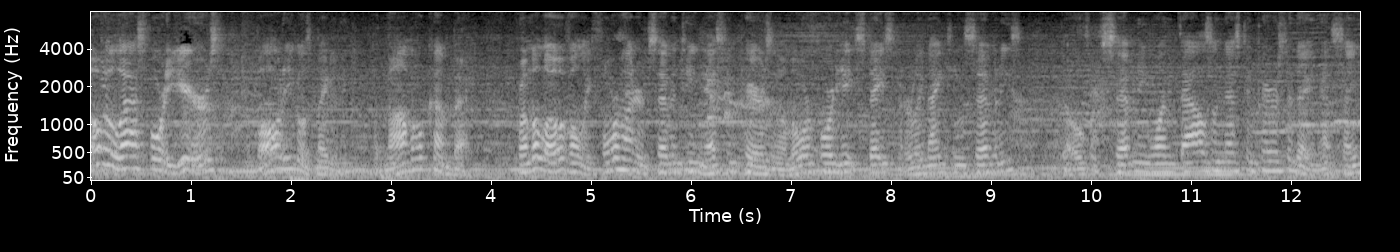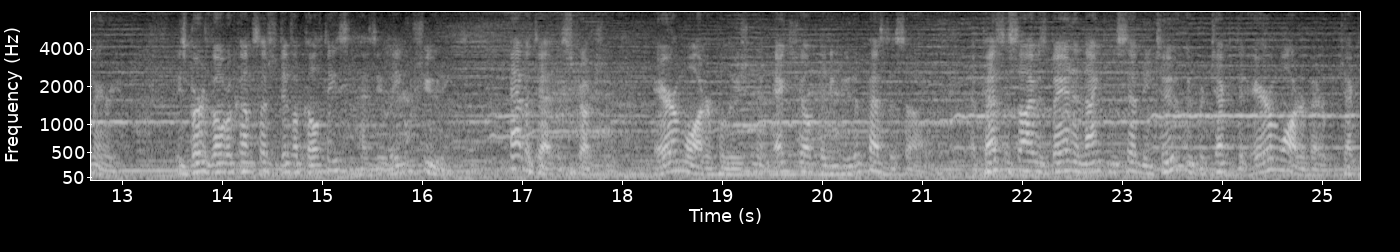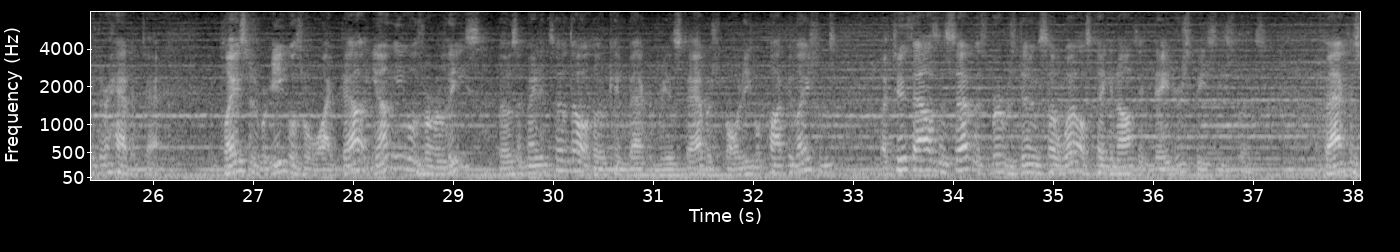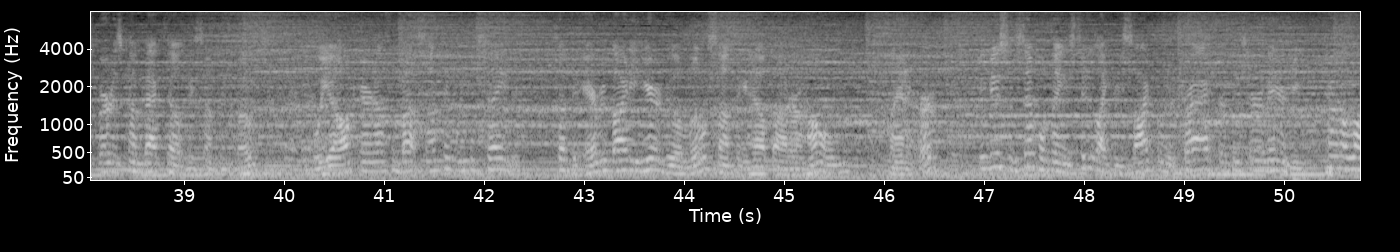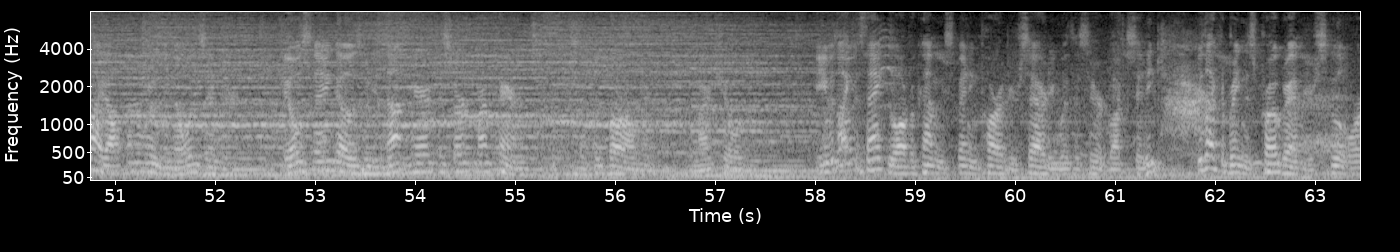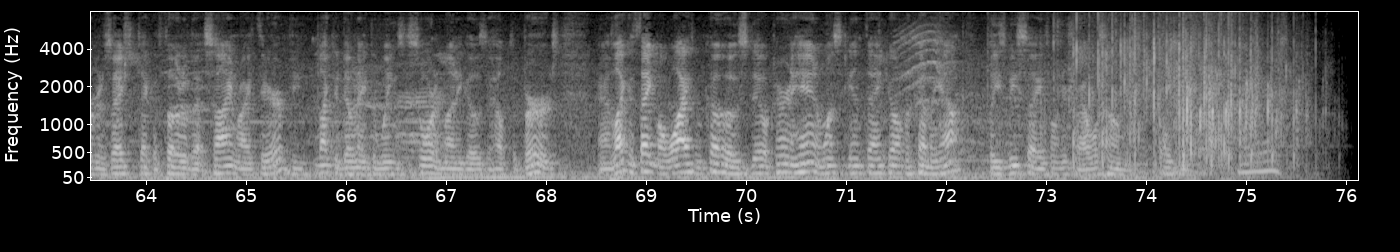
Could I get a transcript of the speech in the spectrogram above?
Over the last 40 years, the bald eagle's made a phenomenal comeback. From a low of only 417 nesting pairs in the lower 48 states in the early 1970s to over 71,000 nesting pairs today in that same area. These birds have overcome such difficulties as illegal shootings, habitat destruction, air and water pollution, and eggshell pitting due to pesticide. When pesticide was banned in 1972, we protected the air and water better, protected their habitat. In places where eagles were wiped out, young eagles were released. Those that made it to adulthood came back and reestablished bald eagle populations. By 2007, this bird was doing so well, it's taken off the endangered species list. The fact this bird has come back tells me something, folks. We all care enough about something, we can save it. It's up to everybody here to do a little something to help out our home, planet Earth. We can do some simple things too, like recycle the trash or conserve energy. Turn a light off in a room when no one's in there. The old saying goes, we did not inherit this earth from our parents, simply borrowed it from our children. We would like to thank you all for coming and spending part of your Saturday with us here at Rock City. If you'd like to bring this program to your school organization, take a photo of that sign right there. If you'd like to donate the Wings to Soar, money goes to help the birds. And I'd like to thank my wife and co-host Dale Kernahan, and once again, thank you all for coming out. Please be safe on your travels home. Thank you.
